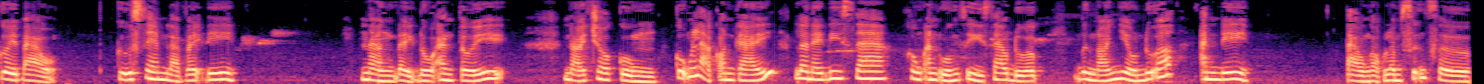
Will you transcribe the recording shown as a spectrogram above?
cười bảo, cứ xem là vậy đi. Nàng đẩy đồ ăn tới Nói cho cùng, cũng là con gái, lần này đi xa, không ăn uống gì sao được, đừng nói nhiều nữa, ăn đi. Tào Ngọc Lâm sững sờ,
